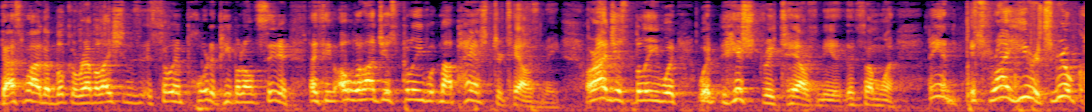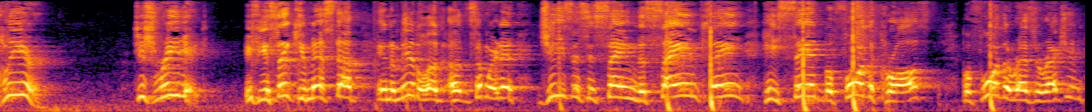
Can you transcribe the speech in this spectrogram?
That's why the book of Revelation is so important. People don't see it. They think, oh, well, I just believe what my pastor tells me. Or I just believe what, what history tells me that someone. Man, it's right here. It's real clear. Just read it. If you think you messed up in the middle of, of somewhere there, Jesus is saying the same thing he said before the cross, before the resurrection,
